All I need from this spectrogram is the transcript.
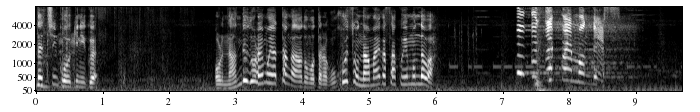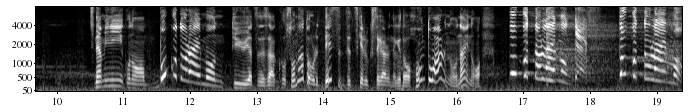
対チンコ置きに行く。俺なんでドラえもんやったんかなと思ったらこいつの名前が作右衛門だわ。僕作右衛門です。ちなみにこの「僕ドラえもん」っていうやつでさその後俺「です」ってつける癖があるんだけど本当はあるのないの？僕ドラえもんです。僕ドラえもん。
